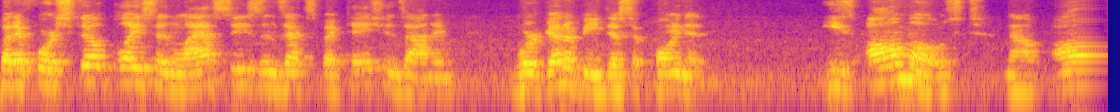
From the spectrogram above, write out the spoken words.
but if we're still placing last season's expectations on him, we're going to be disappointed. He's almost now almost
